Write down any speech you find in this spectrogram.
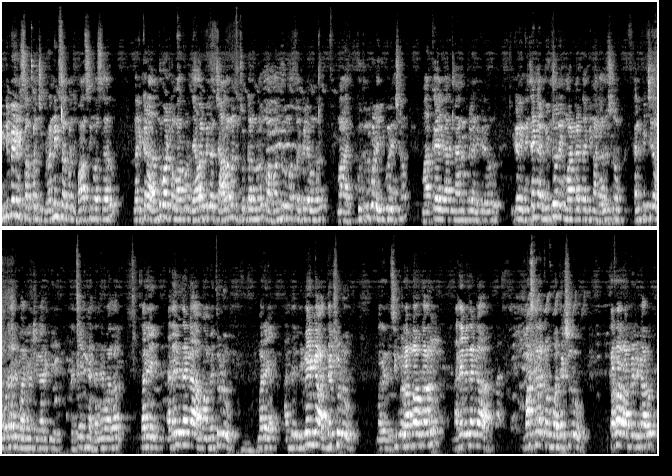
ఇండిపెండెంట్ సర్పంచ్ రన్నింగ్ సర్పంచ్ బాల శ్రీనివాస్ గారు. మరి ఇక్కడ అందుబాటులో మాకు కూడా దేవాపిల్లో చాలా మంది చుట్టాలు ఉన్నారు. మా బంధువులు మొత్తం ఇక్కడే ఉన్నారు. మా కూతురు కూడా ఈ కూడా ఇచ్చినాం. మా అక్కయ్యలు కానీ మేనప్పలు కానీ ఇక్కడే ఉన్నారు. ఇక్కడ నిజంగా మీతో నేను మాట్లాడడానికి నాకు అదృష్టం కనిపించిన మురారి భాగ్యలక్ష్మి గారికి ప్రత్యేకంగా ధన్యవాదాలు. మరి అదేవిధంగా మా మిత్రుడు మరి అధ్య దివ్యంగా అధ్యక్షుడు మరి సింగు రాంబాబు గారు అదేవిధంగా మాస్కర క్లబ్ అధ్యక్షులు కర్రా రామరెడ్డి గారు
